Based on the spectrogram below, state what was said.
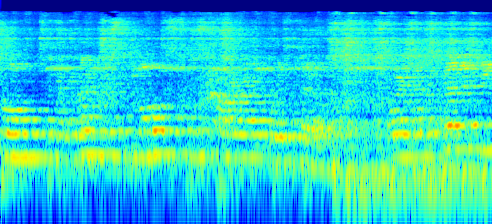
home to the most historic window, where the Philippine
